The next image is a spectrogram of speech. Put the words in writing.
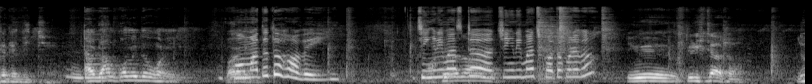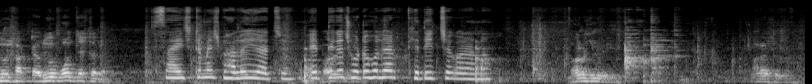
কেটে দিচ্ছে। আর দাম কমে দেবো আমি কমাতে তো হবেই। চিংড়ি মাছটা চিংড়ি মাছ কত করে গো? তিরিশ টাকা সব। দুশো ষাট টাকা দুশো পঞ্চাশ টাকা। সাইজটা বেশ ভালোই আছে। এর থেকে ছোট হলে আর খেতে ইচ্ছে করে না। ভালো চিংড়ি। আড়াইশো টাকা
